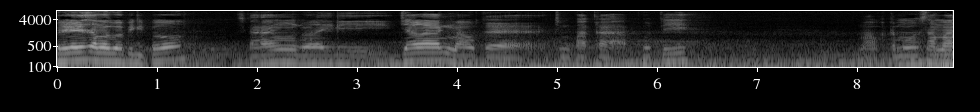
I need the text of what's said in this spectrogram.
Balik lagi sama gue Pigipo Sekarang gue lagi di jalan mau ke Cempaka Putih. Mau ketemu sama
